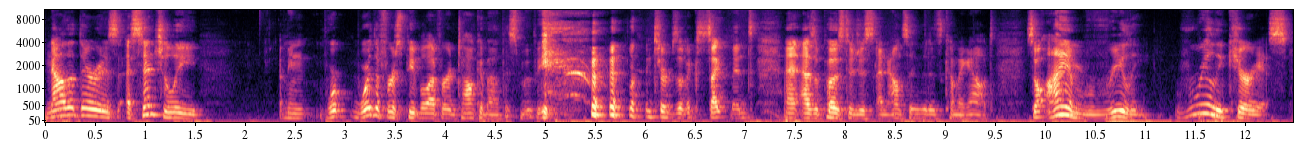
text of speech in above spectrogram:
Now that there is essentially I mean, we're, we're the first people I've heard talk about this movie in terms of excitement, as opposed to just announcing that it's coming out. So I am really, really curious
